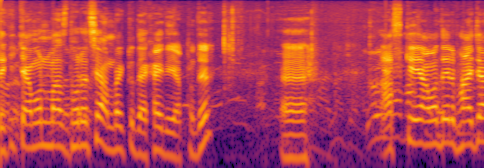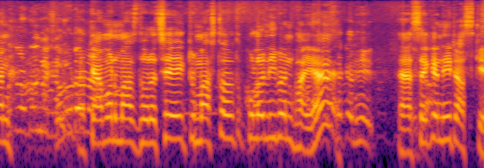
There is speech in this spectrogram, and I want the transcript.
দেখি কেমন মাছ ধরেছে, আমরা একটু দেখাই দিই আপনাদের। আজকে আমাদের ভাইজান কেমন মাছ ধরেছে? একটু মাছটা কোলে নিবেন ভাই হ্যাঁ? হ্যাঁ সেকেন্ড হিট আজকে।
